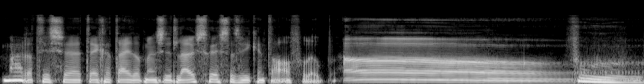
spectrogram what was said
Maar dat is eh, tegen de tijd dat mensen dit luisteren, is dat weekend al afgelopen. Oh. Poeh.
